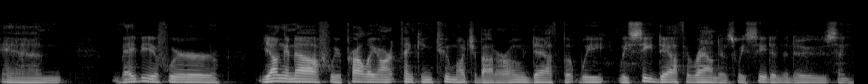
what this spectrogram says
and maybe if we're young enough, we probably aren't thinking too much about our own death, but we we see death around us. We see it in the news, and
